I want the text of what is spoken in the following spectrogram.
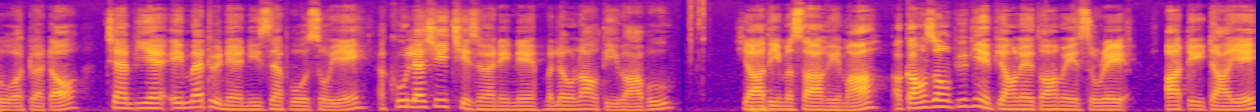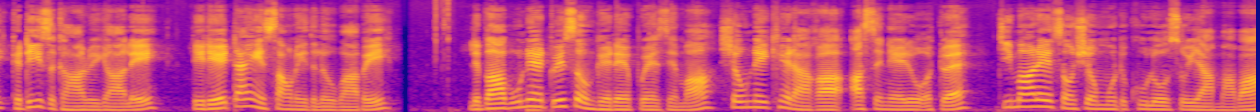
တို့အတွက်တော့ချန်ပီယံအိမ်မက်တွေနဲ့နှီးစပ်ဖို့ဆိုရင်အခုလက်ရှိခြေစွမ်းအနေနဲ့မလုံလောက်သေးပါဘူးယာဒီမစားခင်မှာအကောင်းဆုံးပြုပြင်ပြောင်းလဲသွားမယ်ဆိုတဲ့အာတီတာရဲ့ဂတိစကားတွေကလည်းလေထဲတိုက်ရင်ဆောင်နေတယ်လို့ပါပဲလီဗာပူးနဲ့တွဲဆုံခဲ့တဲ့ပွဲစဉ်မှာရှုံးနိမ့်ခဲ့တာကအာဆင်နယ်တို့အတွက်ကြီးမားတဲ့ဆုံးရှုံးမှုတစ်ခုလို့ဆိုရမှာပါ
